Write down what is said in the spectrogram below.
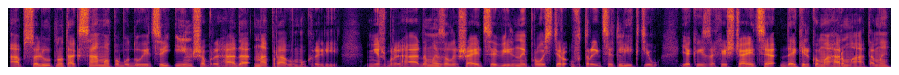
Абсолютно так само побудується й інша бригада на правому крилі. Між бригадами залишається вільний простір в 30 ліктів, який захищається декількома гарматами,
